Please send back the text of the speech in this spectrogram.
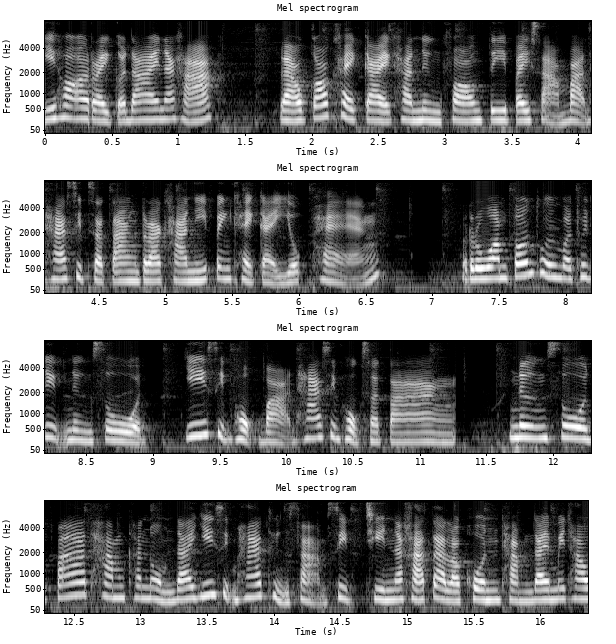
ยี่ห้ออะไรก็ได้นะคะ แล้วก็ไข่ไก่ค่ะ 1 ฟองตีไป3บาท50 สตางค์ราคานี้เป็นไข่ไก่ยกแผง รวมต้นทุนวัตถุดิบ 1 สูตร 26 บาท 56 สตางค์1 สูตรป้าทำขนมได้ 25-30 ชิ้นนะคะ แต่ละคนทำได้ไม่เท่า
